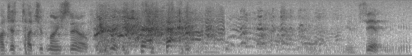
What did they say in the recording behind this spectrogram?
I'll just touch it myself. That's it, man.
